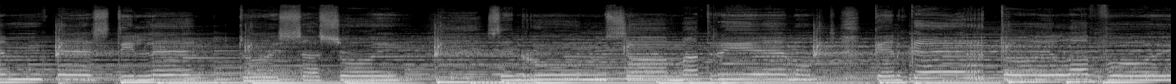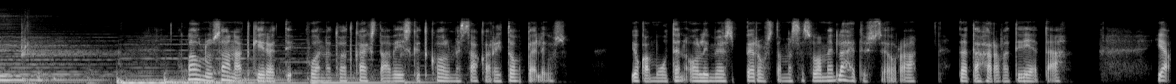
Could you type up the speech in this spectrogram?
Lempesti lehdoissa soi. Sen runsaammat riemut, ken kertoilla voi. Laulun sanat kirjoitti vuonna 1853 Sakari Topelius, joka muuten oli myös perustamassa Suomen lähetysseuraa. Tätä harva tietää. Ja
